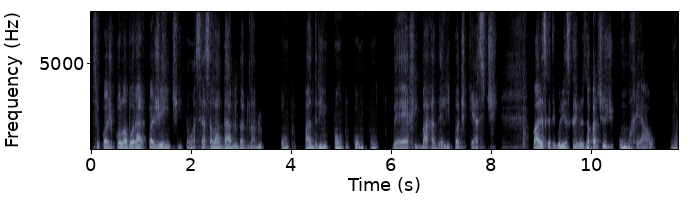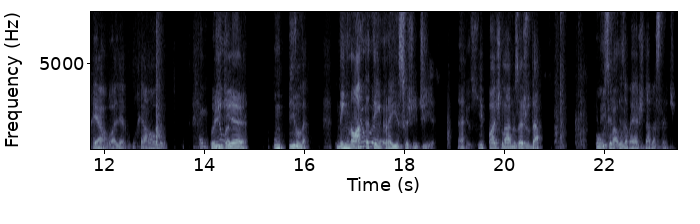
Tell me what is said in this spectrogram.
Você pode colaborar com a gente. Então, acessa lá www.padrim.com.br barra Podcast. Várias categorias, categorias a partir de um real. Um real, olha, um real... Um hoje em dia, um pila nem nota tem para isso hoje em dia. Né? E pode lá nos ajudar. Com certeza fala, vai ajudar bastante.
